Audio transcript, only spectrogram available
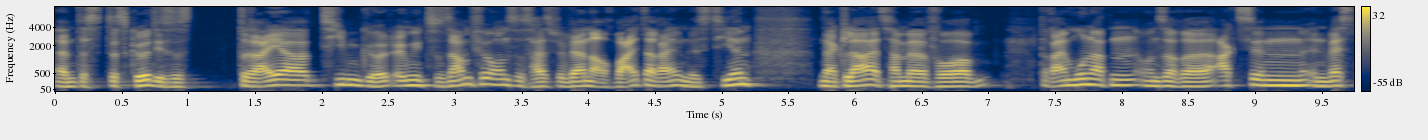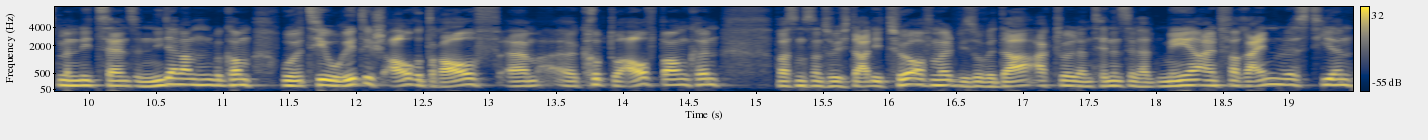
Ähm, das, das gehört, dieses Dreier-Team gehört irgendwie zusammen für uns. Das heißt, wir werden auch weiter rein investieren. Na klar, jetzt haben wir vor drei Monaten unsere Aktieninvestmentlizenz in den Niederlanden bekommen, wo wir theoretisch auch drauf ähm, äh, Krypto aufbauen können, was uns natürlich da die Tür offen hält, wieso wir da aktuell dann tendenziell halt mehr einfach rein investieren.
